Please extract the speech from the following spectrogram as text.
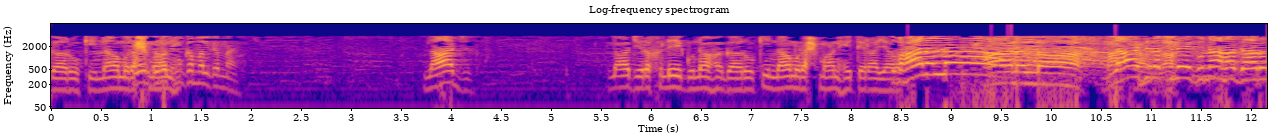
گاروں کی نام رحمان مکمل کرنا ہے۔ لاج۔ لاج رخ لے گناہ گاروں کی نام رحمان ہے تیرا یار سبحان اللہ سبحان اللہ لاج رکھ لے گناہ گاروں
